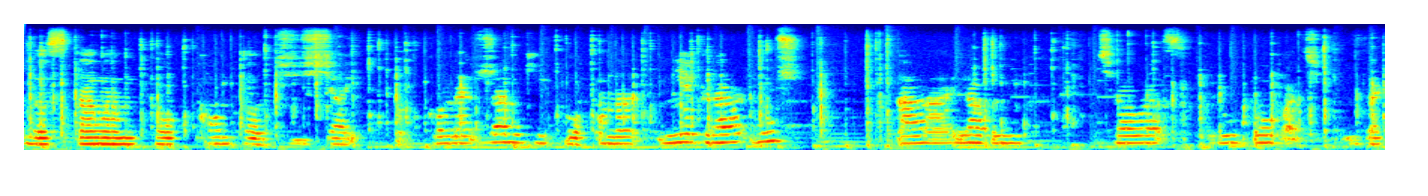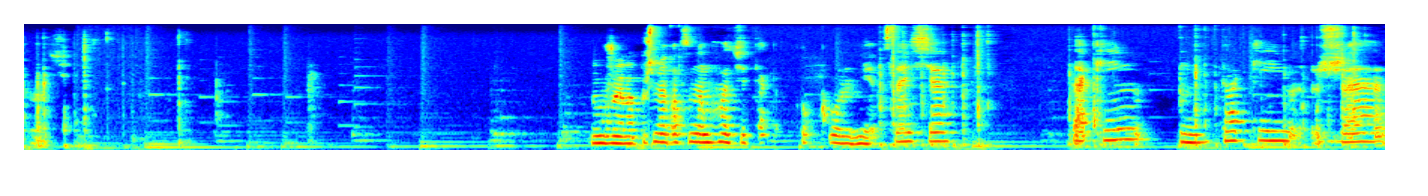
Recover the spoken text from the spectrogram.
Dostałam to konto dzisiaj od koleżanki, bo ona nie gra już, a ja bym chciała spróbować zagrać. Może ja napiszę Piszmy o co nam chodzi tak ogólnie. W sensie takim, takim, że.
